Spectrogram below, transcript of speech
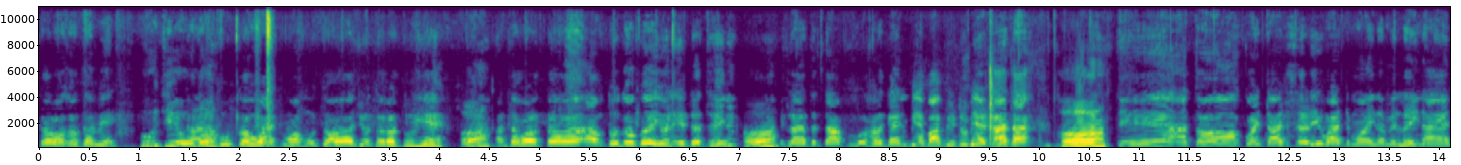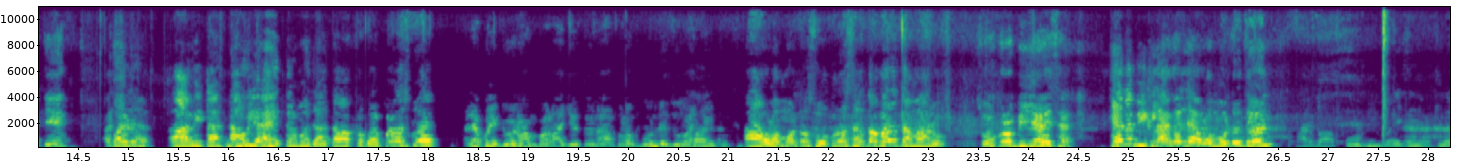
કરો છો તમે. હું છે હું કહું વાતમાં? હું તો જોતો રતુડીએ અને તો વળતો આવતો તો કયો ને હેઠ થઈને. હા. એટલે આ તો તાપ હળગાઈને બે બાપ બેટો બેઠા હતા. તે આ તો કોઈ ટાટ સડી વાટમાં માં અમે લઈને આયા તે. પણ આવી ટાટના હુલ્યા હેતરમાં જાતા ખબર પડે કોઈ? અલ્યા ભાઈ ઢોર સંભાળવા જતો ને આપણો બુંડ જોવા જતો આવડો મોટો છોકરો છે તો ખરો તમારો. છોકરો બિહાય છે. કેને બીક લાગે લે આવડો મોટો થયો ને? મારો બાપો બીવાય છે એટલે.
